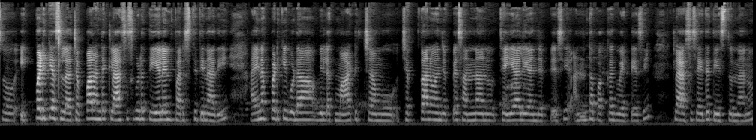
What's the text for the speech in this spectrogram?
సో ఇప్పటికీ అసలు చెప్పాలంటే క్లాసెస్ కూడా తీయలేని పరిస్థితి నాది. అయినప్పటికీ కూడా వీళ్ళకి మాట ఇచ్చాము చెప్తాను అని చెప్పేసి అన్నాను చెయ్యాలి అని చెప్పేసి అంత పక్కకు పెట్టేసి క్లాసెస్ అయితే తీస్తున్నాను.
